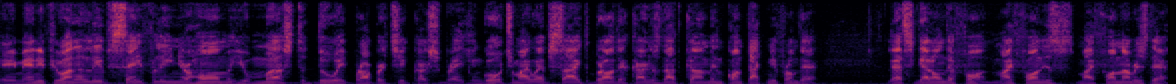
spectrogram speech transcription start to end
Amen. If you want to live safely in your home you must do a property curse breaking. Go to my website brothercarlos.com and contact me from there Let's get on the phone. My phone is my phone number is there.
